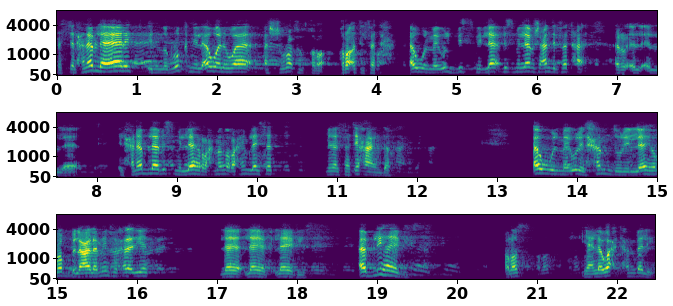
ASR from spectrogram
بس الحنابلة قالت إن الركن الأول هو الشروع في القراءة قراءة الفتحة أول ما يقول بسم الله بسم الله مش عند الفتحة الحنابلة بسم الله الرحمن الرحيم ليست من الفاتحة عنده أول ما يقول الحمد لله رب العالمين في الحالة دي لا, لا, لا يجلس. قبلها يجلس. خلاص؟ يعني لو واحد حنبلي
